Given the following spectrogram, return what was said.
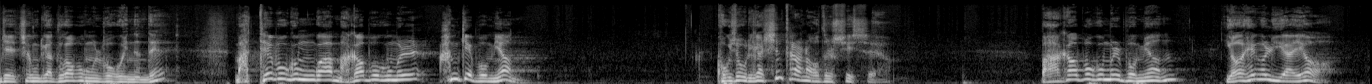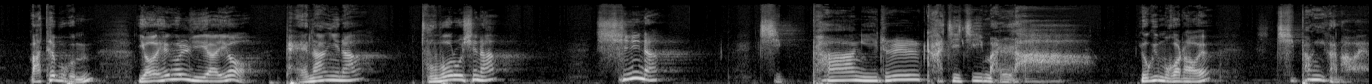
이제 지금 우리가 누가복음을 보고 있는데 마태복음과 마가복음을 함께 보면 거기서 우리가 힌트를 하나 얻을 수 있어요. 마가복음을 보면 여행을 위하여 마태복음 여행을 위하여 배낭이나 두보롯이나 신이나 지팡이를 가지지 말라. 여기 뭐가 나와요? 지팡이가 나와요.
